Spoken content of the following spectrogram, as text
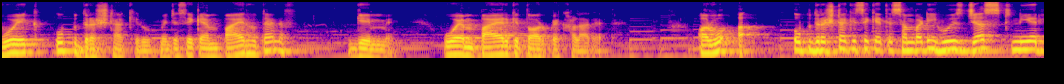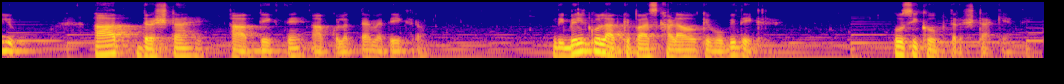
वो एक उपद्रष्टा के रूप में, जैसे एक एम्पायर होता है ना गेम में। वो एम्पायर के तौर पे खड़ा रहता है। और वो उपद्रष्टा किसे कहते हैं? Somebody who is just near you आप दृष्टा हैं, आप देखते हैं, आपको लगता है मैं देख रहा हूँ। बिल्कुल आपके पास खड़ा होकर वो भी देख रहा है। उसी को उपद्रष्टा कहते हैं।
